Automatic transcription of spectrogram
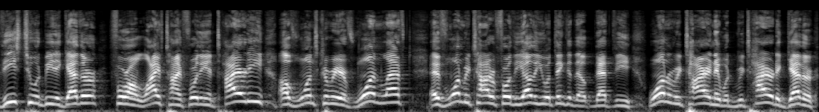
these two would be together for a lifetime, for the entirety of one's career. If one left, if one retired before the other, you would think that the that the one would retire and they would retire together,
